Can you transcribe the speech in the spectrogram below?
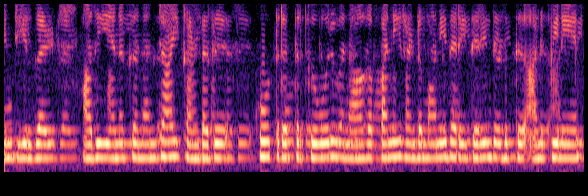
என்றீர்கள். அது எனக்கு நன்றாய் கண்டது. கோத்திரத்திற்கு ஒருவனாக பனிரண்டு மனிதரை தெரிந்தெடுத்து அனுப்பினேன்.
